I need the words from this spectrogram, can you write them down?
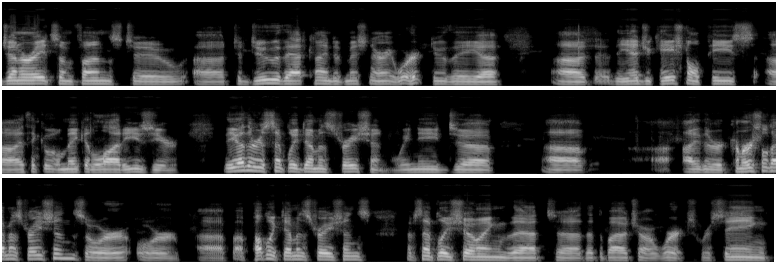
generate some funds to uh, to do that kind of missionary work, do the uh, uh, the educational piece, uh, I think it will make it a lot easier. The other is simply demonstration. We need either commercial demonstrations or or public demonstrations of simply showing that that the biochar works. We're seeing,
